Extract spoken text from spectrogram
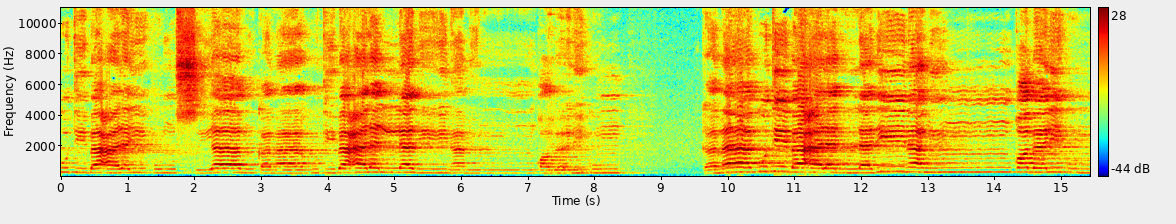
كتب عليكم الصيام كما كتب على الذين من قبلكم كما كتب على الذين من قبلكم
